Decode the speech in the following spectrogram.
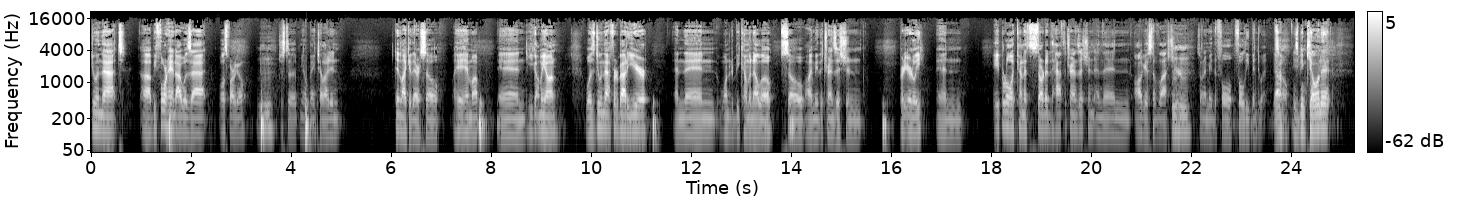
doing that. Uh, beforehand, I was at Wells Fargo, Mm-hmm. just a you know bank teller. I didn't didn't like it there, so I hit him up, and he got me on. Was doing that for about a year, and then wanted to become an LO. So I made the transition pretty early. In April, I kind of started half the transition, and then August of last year is when I made the full full leap into it. Mm-hmm. Yeah, So he's been killing it,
